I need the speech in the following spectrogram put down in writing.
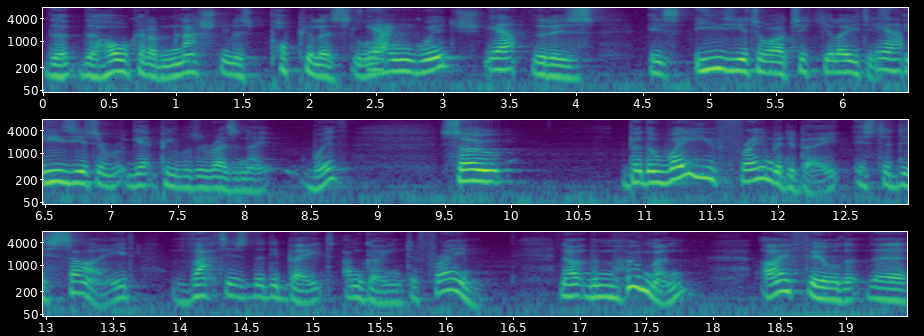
The, the whole kind of nationalist populist Yeah. language Yeah. that is it's easier to articulate, it's Yeah. easier to get people to resonate with. So, but the way you frame a debate is to decide that is the debate I'm going to frame. Now, at the moment, I feel that the,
